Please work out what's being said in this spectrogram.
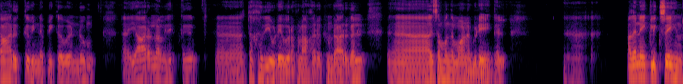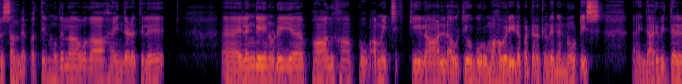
யாருக்கு விண்ணப்பிக்க வேண்டும்? யாரெல்லாம் இதற்கு தகுதியுடையவர்களாக இருக்கின்றார்கள்? அது சம்பந்தமான விடயங்கள். அதனை கிளிக் செய்கின்ற சந்தர்ப்பத்தில் முதலாவதாக இந்த இடத்திலே இலங்கையினுடைய பாதுகாப்பு அமைச்சு கீழால் உத்தியோகபூர்வமாக வெளியிடப்பட்டிருக்கின்ற இந்த நோட்டீஸ் இந்த அறிவித்தல்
